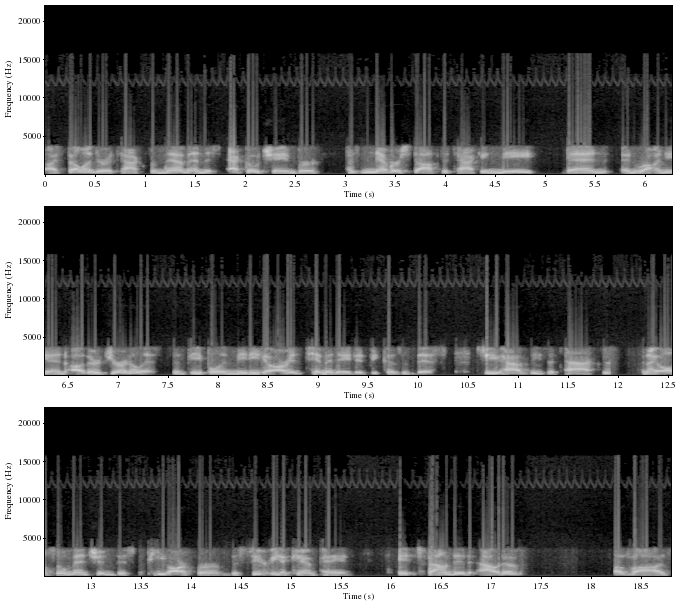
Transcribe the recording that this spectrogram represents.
I fell under attack from them, and this echo chamber has never stopped attacking me, Ben, and Rania, and other journalists and people in media are intimidated because of this. So you have these attacks. And I also mentioned this PR firm, the Syria campaign. It's founded out of Avaaz.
